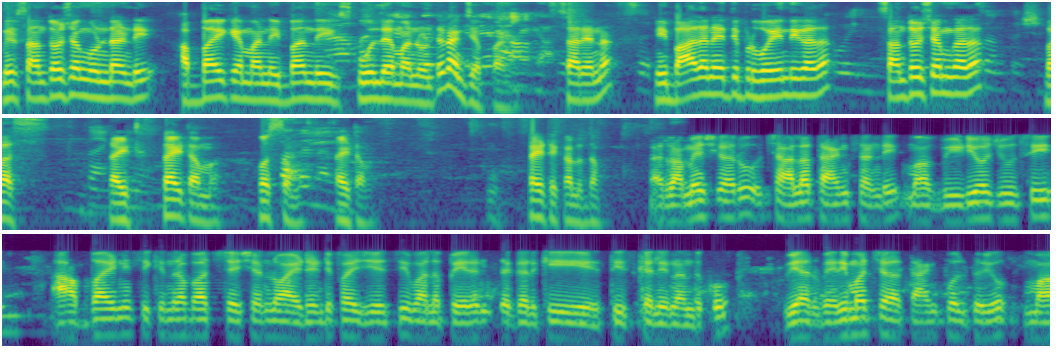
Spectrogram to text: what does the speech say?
మీరు సంతోషంగా ఉండండి. అబ్బాయికి ఏమన్నా ఇబ్బంది స్కూల్ ఏమన్నా ఉంటే నాకు చెప్పండి. సరేనా? మీ బాధనైతే ఇప్పుడు పోయింది కదా? సంతోషం కదా? బస్. రైట్ రైట్ అమ్మా. వస్తాం. రైట్ అమ్మా రైట్ కలుద్దాం. రమేష్ గారు చాలా థ్యాంక్స్ అండి. మా వీడియో చూసి ఆ అబ్బాయిని సికింద్రాబాద్ స్టేషన్లో ఐడెంటిఫై చేసి వాళ్ళ పేరెంట్స్ దగ్గరికి తీసుకెళ్ళినందుకు we are very much thankful to you మా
